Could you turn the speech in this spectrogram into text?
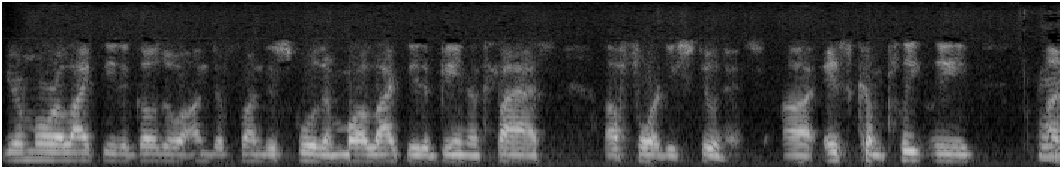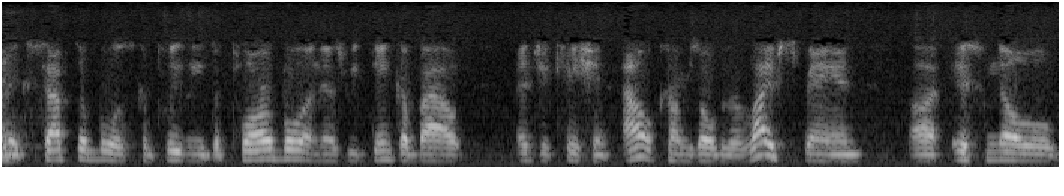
you're more likely to go to an underfunded school and more likely to be in a class of 40 students. Uh, it's completely right. unacceptable. It's completely deplorable. And as we think about education outcomes over the lifespan, uh, it's no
